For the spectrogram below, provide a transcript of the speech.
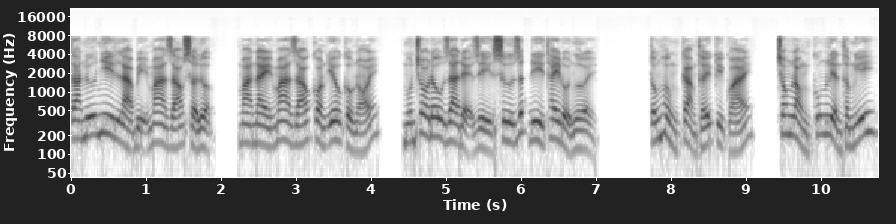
ta nữ nhi là bị ma giáo sở lược, mà này ma giáo còn yêu cầu nói, muốn cho đâu ra đệ gì sư rất đi thay đổi người. Tống Hồng cảm thấy kỳ quái, trong lòng cũng liền thầm nghĩ,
